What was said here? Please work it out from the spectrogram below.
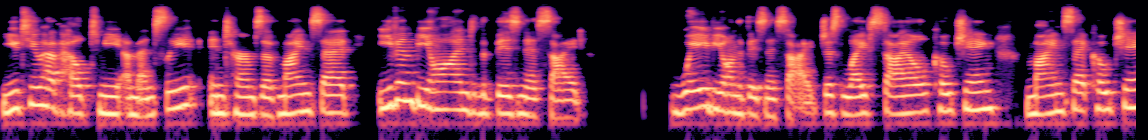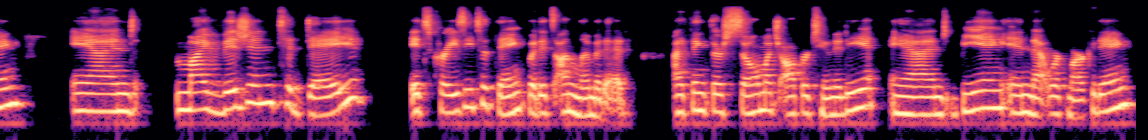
You two have helped me immensely in terms of mindset, even beyond the business side way beyond the business side, just lifestyle coaching, mindset coaching. And my vision today, it's crazy to think, but it's unlimited. I think there's so much opportunity, and being in network marketing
